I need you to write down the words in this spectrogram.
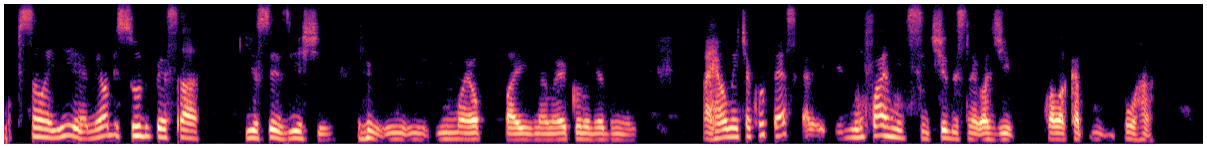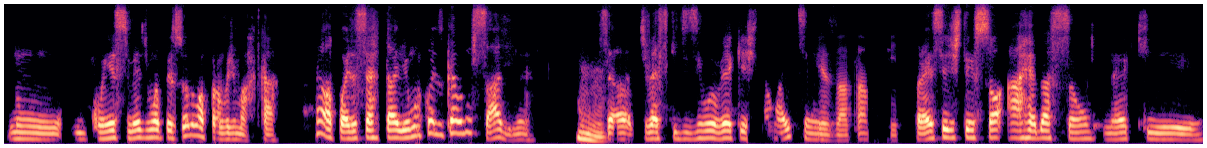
opção ali, é meio absurdo pensar que isso existe no maior país, na maior economia do mundo. Mas realmente acontece, cara. Não faz muito sentido esse negócio de colocar, porra, num um conhecimento de uma pessoa numa prova de marcar. Ela pode acertar ali uma coisa que ela não sabe, né? Hum. Se ela tivesse que desenvolver a questão, aí sim. Exatamente. Para isso eles têm só a redação, né? Que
